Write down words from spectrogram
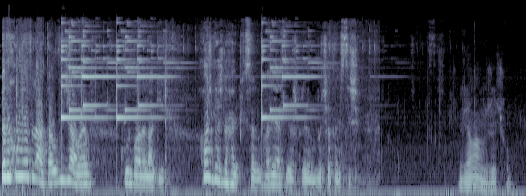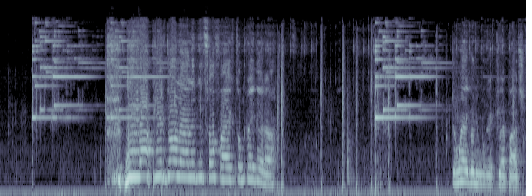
Ten chuje wlatał, widziałem. Kurwa, ale lagi. Chodź grać na Hypixelu, a nie jak premium, bo ciota jesteś. Ja mam życzu. No ja pierdolę, ale nie cofa jak Tomb Raidera. Czemu ja go nie mogę klepać?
